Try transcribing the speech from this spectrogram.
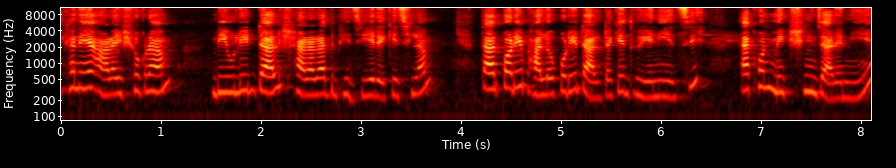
এখানে আড়াইশো গ্রাম বিউলির ডাল সারা রাত ভিজিয়ে রেখেছিলাম। তারপরে ভালো করে ডালটাকে ধুয়ে নিয়েছি। এখন মিক্সিং জারে নিয়ে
